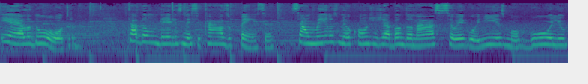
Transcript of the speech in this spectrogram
e ela do outro. Cada um deles, nesse caso, pensa: se ao menos meu cônjuge abandonasse seu egoísmo, orgulho,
